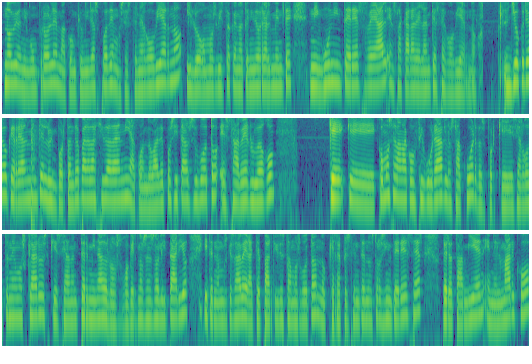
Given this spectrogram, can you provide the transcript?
no veo ningún problema con que Unidas Podemos esté en el gobierno y luego hemos visto que no ha tenido realmente ningún interés real en sacar adelante ese gobierno. Yo creo que realmente lo importante para la ciudadanía cuando va a depositar su voto es saber luego que, que, cómo se van a configurar los acuerdos, porque si algo tenemos claro es que se han terminado los gobiernos en solitario y tenemos que saber a qué partido estamos votando, que represente nuestros intereses, pero también en el marco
